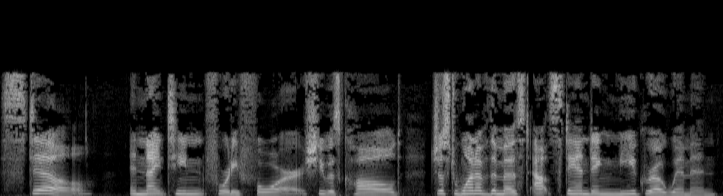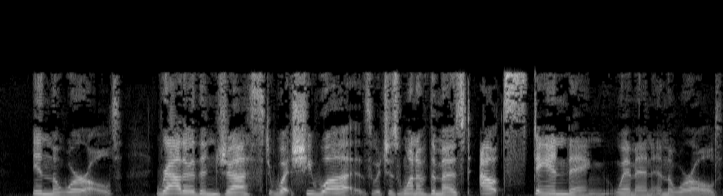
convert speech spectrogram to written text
still, in 1944, she was called just one of the most outstanding Negro women in the world rather than just what she was, which is one of the most outstanding women in the world.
